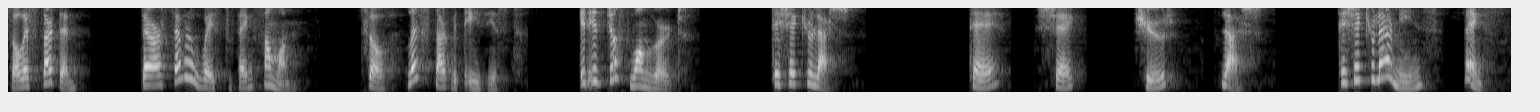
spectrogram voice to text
So let's start then. There are several ways to thank someone. So let's start with the easiest. It is just one word. Teşekkürler. Te şekkürler. Teşekkürler means thanks.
